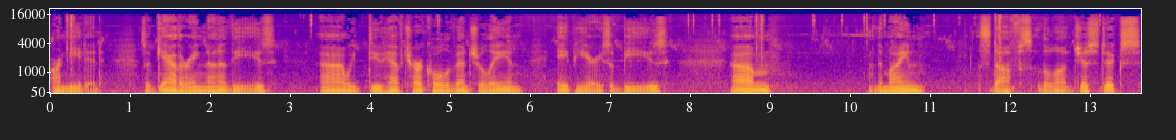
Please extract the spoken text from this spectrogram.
are needed? So gathering, none of these. Uh, we do have charcoal eventually and apiary, so bees. Um, the mine stuffs, the logistics,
